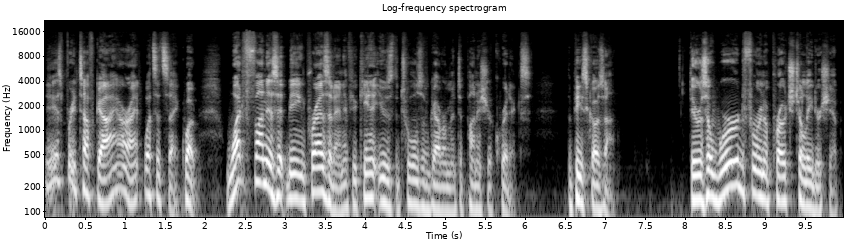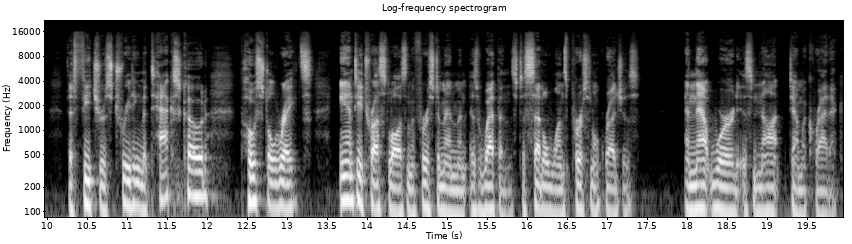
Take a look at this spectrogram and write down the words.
He's a pretty tough guy. All right, what's it say? Quote What fun is it being president if you can't use the tools of government to punish your critics? The piece goes on. There is a word for an approach to leadership that features treating the tax code, postal rates, antitrust laws, and the First Amendment as weapons to settle one's personal grudges. And that word is not democratic.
